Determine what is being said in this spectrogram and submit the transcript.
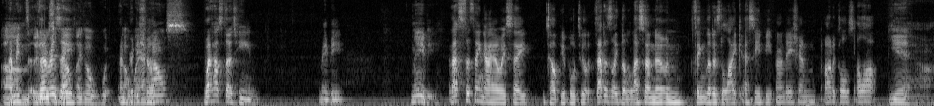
I mean, Um, th- it there was is a- about like a, wa- I'm a pretty sure- warehouse. White House 13, maybe. Maybe. That's the thing I always say, tell people to. That is like the lesser known thing that is like SCP Foundation articles a lot. Yeah.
